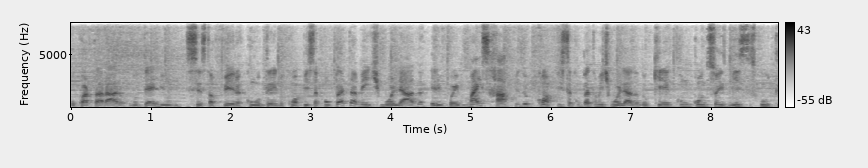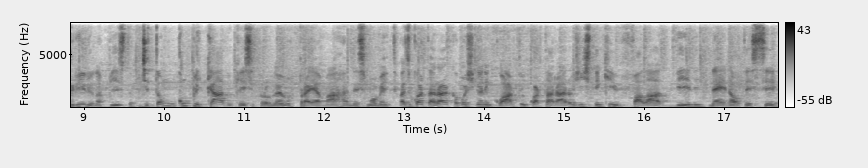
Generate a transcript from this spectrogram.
o Quartararo, no TL1 de sexta-feira, com o treino com a pista completamente molhada, ele foi mais rápido com a pista completamente molhada do que com condições mistas, com o trilho na pista, de tão complicado que é esse problema para a Yamaha nesse momento. Mas o Quartararo acabou chegando em quarto e o Quartararo a gente tem que falar dele, né? Enaltecer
